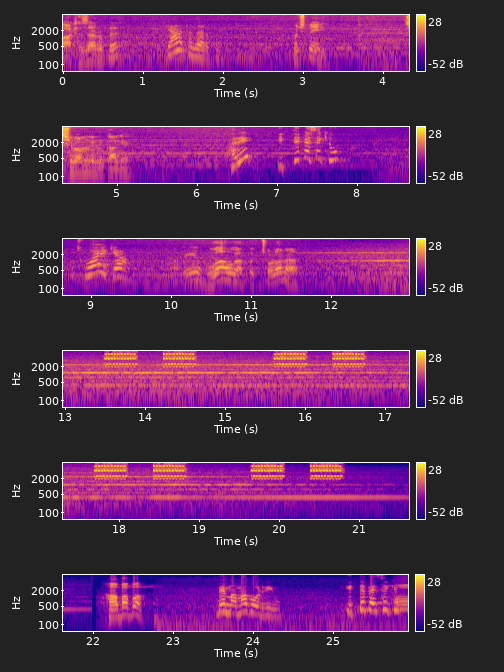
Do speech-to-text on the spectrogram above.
आठ हज़ार रुपए? क्या आठ हज़ार रुपए? कुछ नहीं। शिवम ने निकाले। अरे इतने पैसे क्यों? कुछ हुआ है क्या? अरे हुआ होगा कुछ छोड़ो ना। हाँ पापा। मैं मामा बोल रही हूँ। इतने पैसे क्यों?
